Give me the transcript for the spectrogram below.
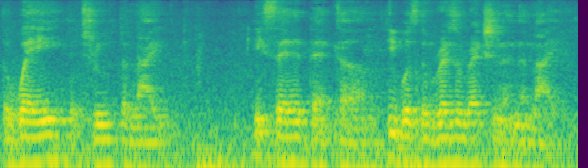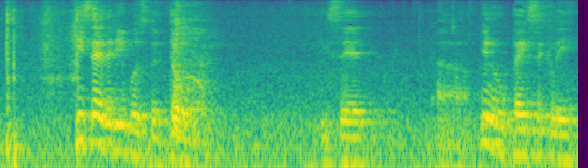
the way, the truth, the light. He said that um, he was the resurrection and the life. He said that he was the door. He said, uh, you know, basically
